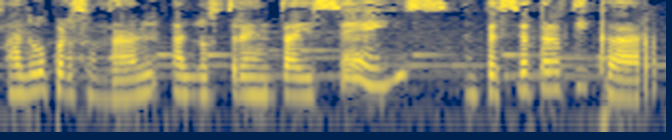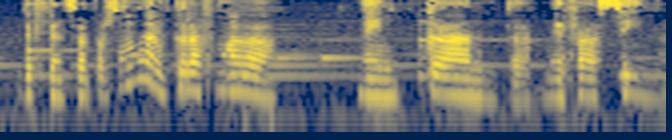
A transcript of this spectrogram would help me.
algo personal. A los 36 empecé a practicar defensa personal, Krav Maga. Me encanta, me fascina.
